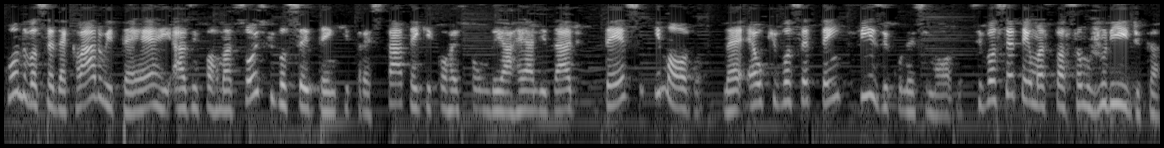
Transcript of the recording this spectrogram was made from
quando você declara o ITR, as informações que você tem que prestar tem que corresponder à realidade desse imóvel, né? É o que você tem físico nesse imóvel. Se você tem uma situação jurídica,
